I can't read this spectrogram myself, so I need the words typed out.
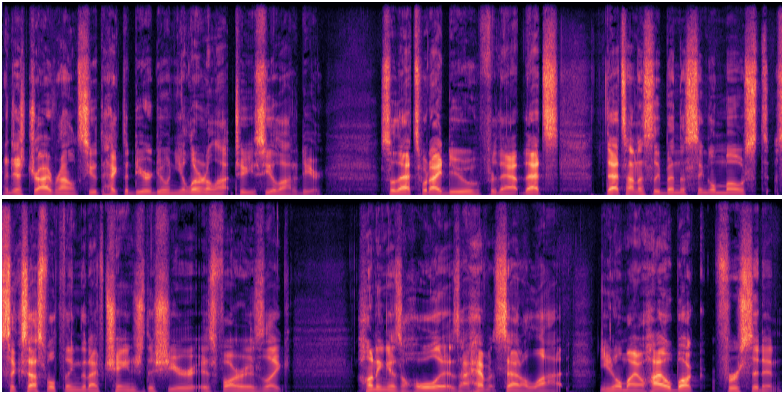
and just drive around, see what the heck the deer are doing. You learn a lot too. You see a lot of deer. So that's what I do for that. That's that's honestly been the single most successful thing that I've changed this year as far as like hunting as a whole is I haven't sat a lot. You know, my Ohio buck first sit in,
